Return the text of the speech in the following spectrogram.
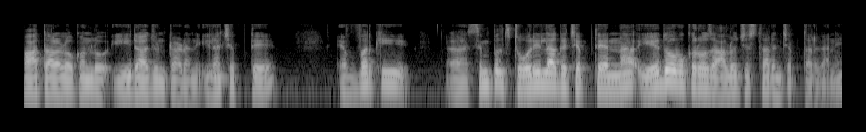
పాతాల లోకంలో ఈ రాజు ఉంటాడని ఇలా చెప్తే ఎవ్వరికి సింపుల్ స్టోరీ లాగా చెప్తే అన్నా ఏదో ఒక రోజు ఆలోచిస్తారని చెప్తారు కానీ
